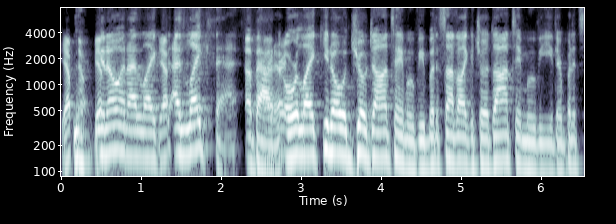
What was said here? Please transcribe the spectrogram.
Yep. No. Yep. You know, and I like yep. I like that about it. Or like, you know, a Joe Dante movie, but it's not like a Joe Dante movie either, but it's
